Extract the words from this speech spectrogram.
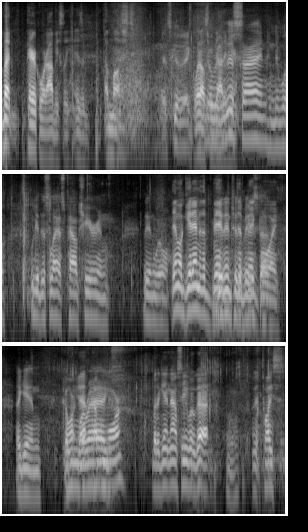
But paracord obviously is a, a must. Let's go. like, What else we over got to in this side, and then we'll we'll get this last pouch here, and then we'll Then we'll get into the big, Get into the big big stuff. boy. again couple More, more, rags. couple more. But again, now see what we got. We got twice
